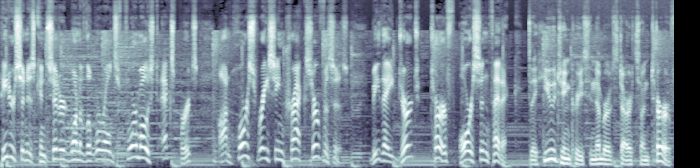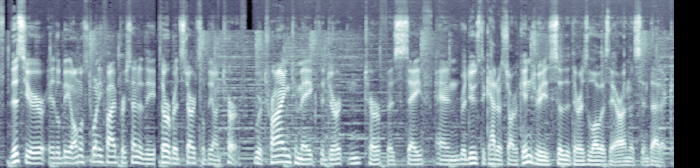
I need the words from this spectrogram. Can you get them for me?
Peterson is considered one of the world's foremost experts on horse racing track surfaces, be they dirt, turf, or synthetic a huge increase in number of starts on turf. This year, it'll be almost 25% of the thoroughbred starts will be on turf. We're trying to make the dirt and turf as safe and reduce the catastrophic injuries so that they're as low as they are on the synthetic.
